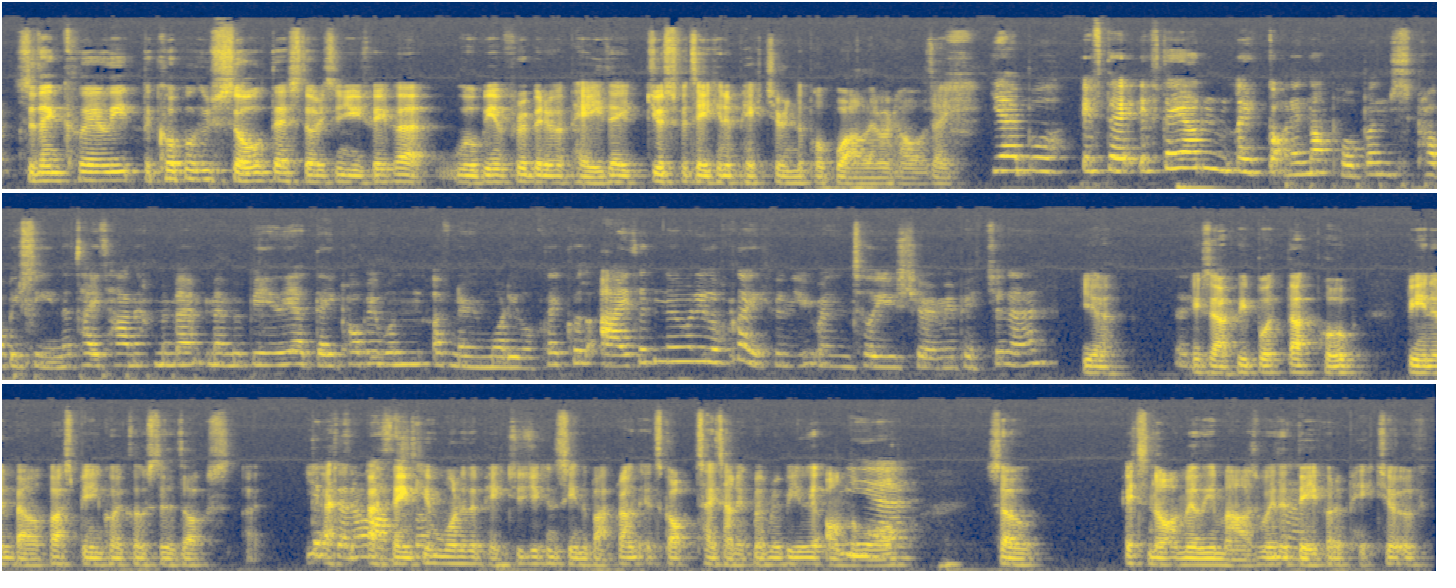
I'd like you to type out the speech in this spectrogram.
So then clearly, the couple who sold their story to the newspaper will be in for a bit of a payday just for taking a picture in the pub while they're on holiday. yeah, but if they if they hadn't like gotten in that pub and probably seen the Titanic mem- memorabilia, they probably wouldn't have known what he looked like. Because I didn't know what he looked like when you when, until you showed me a picture. Then Yeah, exactly. But that pub, being in Belfast, being quite close to the docks, I, I, th- I think stuff. in one of the pictures you can see in the background, it's got Titanic memorabilia on the yeah, wall. So it's not a million miles away that No. they've got a picture of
